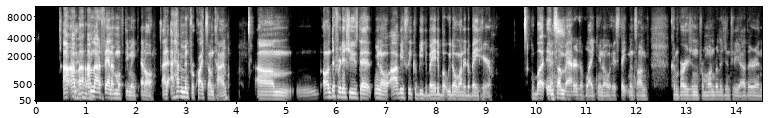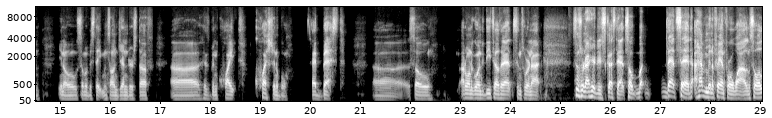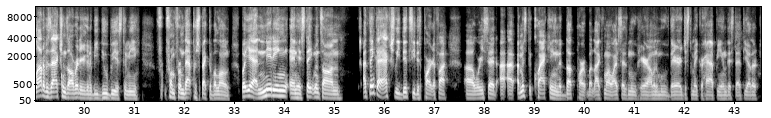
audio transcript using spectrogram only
I, am I'm, I'm not a fan of Mufti Menk at all. I, I haven't been for quite some time. Um, on different issues that you know obviously could be debated, but we don't want to debate here. But in yes. some matters of like you know his statements on conversion from one religion to the other, and you know some of his statements on gender stuff uh, has been quite questionable at best. Uh, so I don't want to go into details of that since we're not since we're not here to discuss that. So, but that said, I haven't been a fan for a while, and so a lot of his actions already are going to be dubious to me f- from from that perspective alone. But yeah, knitting and his statements on, I think I actually did see this part. If I uh, where he said I, I missed the quacking and the duck part, but like my wife says, move here, I'm going to move there just to make her happy, and this, that, the other,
